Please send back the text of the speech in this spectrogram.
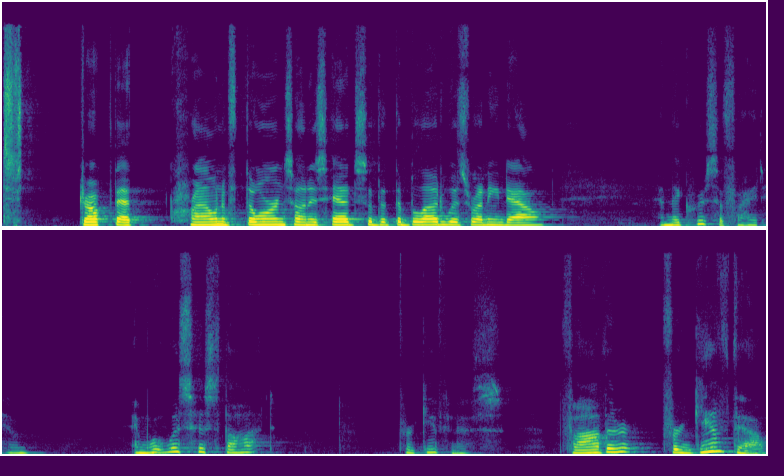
struck that crown of thorns on his head so that the blood was running down, and they crucified him. And what was his thought? Forgiveness. Father, forgive them.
